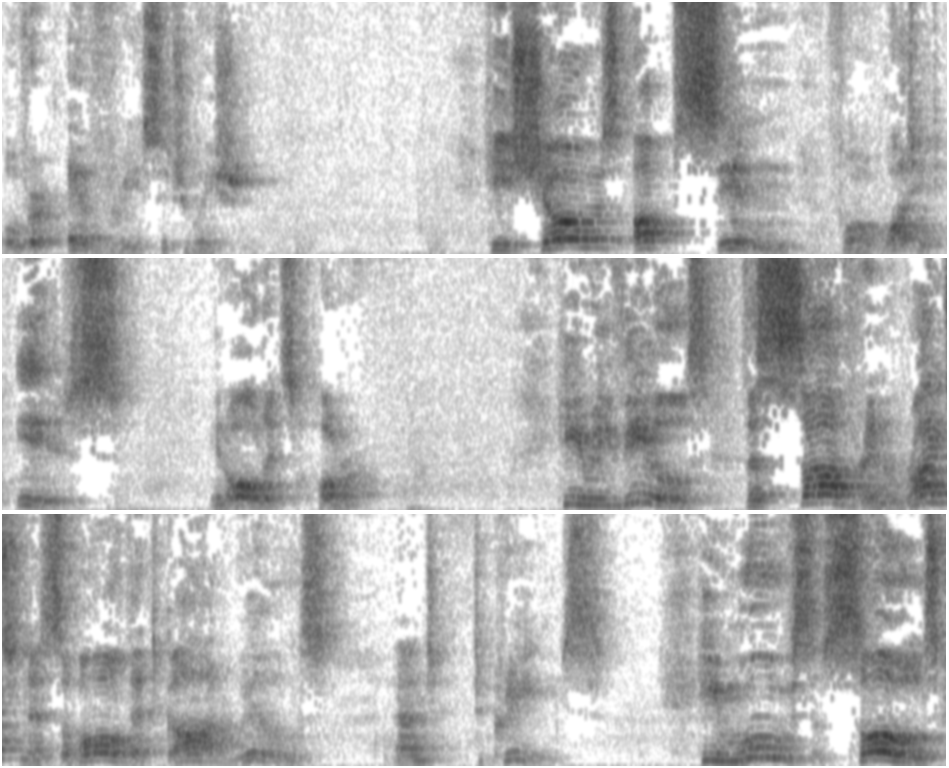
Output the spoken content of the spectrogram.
over every situation. He shows up sin for what it is in all its horror. He reveals the sovereign rightness of all that God wills and decrees. He moves souls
